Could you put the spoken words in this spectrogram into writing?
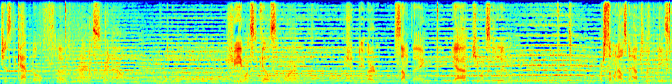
which is the capital of France right now. She wants to kill someone. You should do, or something. Yeah, she wants Toulouse. Or someone else to have to Toulouse at least.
